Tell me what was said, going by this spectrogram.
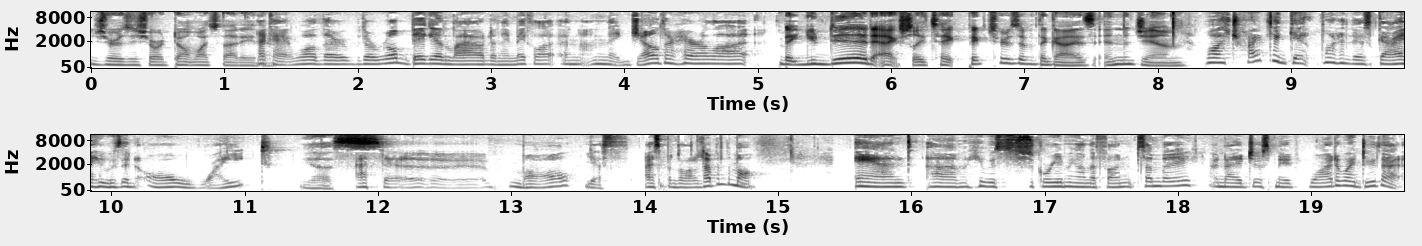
Jersey Shore. Don't watch that either. Okay, well they're they're real big and loud, and they make a lot, and, and they gel their hair a lot. But you did actually take pictures of the guys in the gym. Well, I tried to get one of this guy who was in all white Yes. at the mall. Yes, I spent a lot of time at the mall, and um, he was screaming on the phone at somebody, and I just made, why do I do that?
